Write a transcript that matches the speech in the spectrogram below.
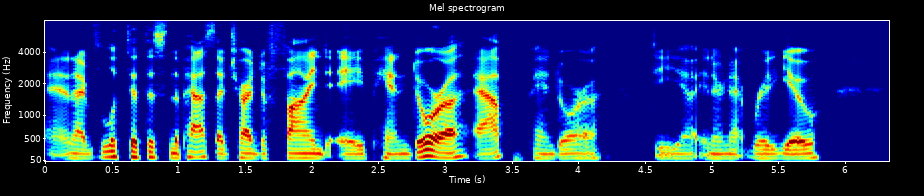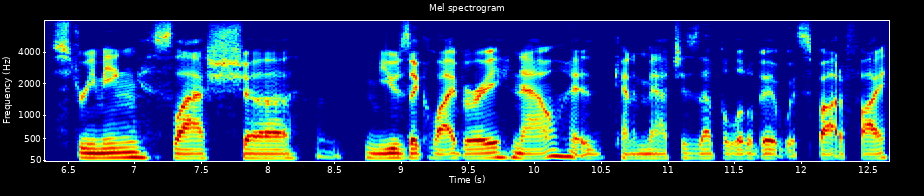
and I've looked at this in the past. I tried to find a Pandora app, Pandora, the uh, internet radio streaming slash uh, music library. Now it kind of matches up a little bit with Spotify,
